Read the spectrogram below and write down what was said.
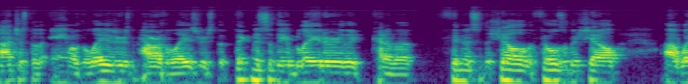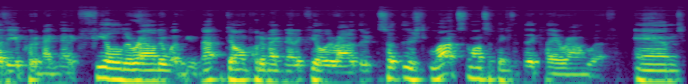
not just the aim of the lasers, the power of the lasers, the thickness of the ablator, the kind of the thinness of the shell, the fills of the shell, uh, whether you put a magnetic field around it, whether you not don't put a magnetic field around it. So there's lots and lots of things that they play around with. And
